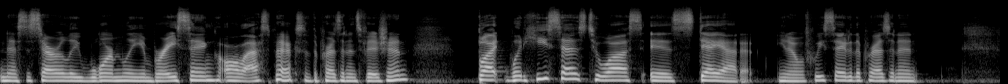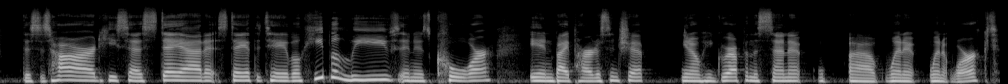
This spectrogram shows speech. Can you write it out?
necessarily warmly embracing all aspects of the president's vision. But what he says to us is stay at it. You know, if we say to the president, this is hard, he says, stay at it, stay at the table. He believes in his core in bipartisanship. You know, he grew up in the Senate uh, when it when it worked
